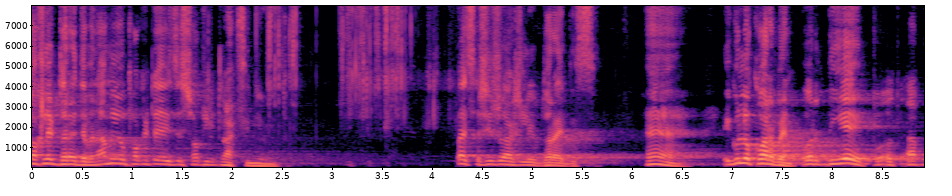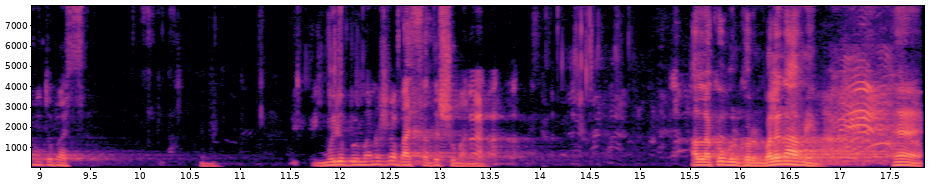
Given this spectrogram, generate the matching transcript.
চকলেট ধরাই দেবেন। আমিও পকেটে এই যে চকলেট রাখছি নিয়মিত। বাচ্চা, শিশু আসলে ধরাই দিচ্ছে। হ্যাঁ এগুলো করবেন। ওর দিয়ে আপনি তো বাচ্চা। মুরব্বী মানুষরা বাচ্চাদের সমান। আল্লাহ কবুল করুন। বলে না আমিন। হ্যাঁ।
